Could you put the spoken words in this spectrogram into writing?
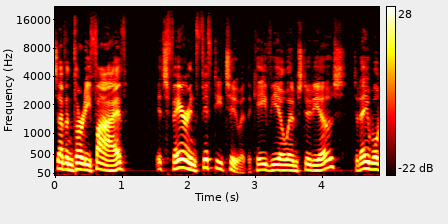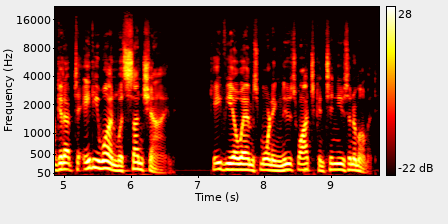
735. It's fair in 52 at the KVOM studios. Today we'll get up to 81 with sunshine. KVOM's Morning News Watch continues in a moment.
